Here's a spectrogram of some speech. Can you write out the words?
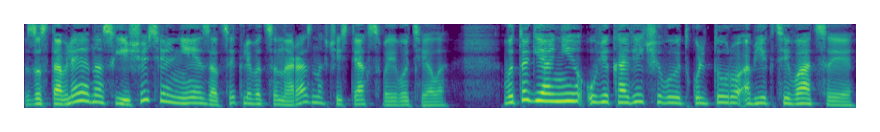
заставляя нас еще сильнее зацикливаться на разных частях своего тела. В итоге они увековечивают культуру объективации,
